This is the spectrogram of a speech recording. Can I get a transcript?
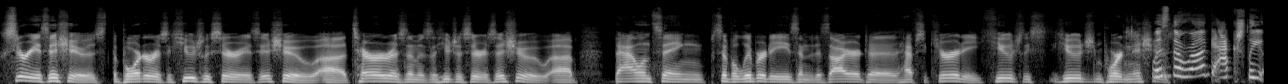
serious issues. The border is a hugely serious issue. Uh, terrorism is a hugely serious issue. Uh, balancing civil liberties and the desire to have security, hugely huge important issue Was the rug actually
